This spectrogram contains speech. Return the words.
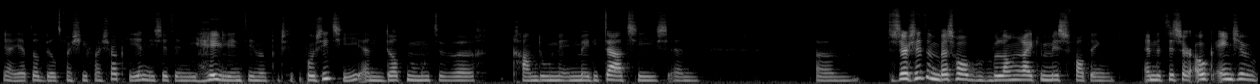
ja, je hebt dat beeld van Shiva en Shakti en die zitten in die hele intieme positie. En dat moeten we gaan doen in meditaties. En, ehm, dus er zit een best wel belangrijke misvatting en het is er ook eentje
